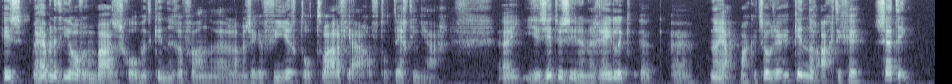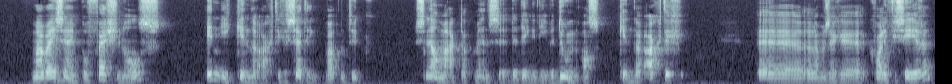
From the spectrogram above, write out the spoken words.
is, we hebben het hier over een basisschool met kinderen van, eh laat maar zeggen, 4 tot 12 jaar of tot 13 jaar. Eh, je zit dus in een redelijk, eh, nou ja, mag ik het zo zeggen, kinderachtige setting. Maar wij zijn professionals in die kinderachtige setting. Wat natuurlijk snel maakt dat mensen de dingen die we doen als kinderachtig, laat maar zeggen, kwalificeren.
